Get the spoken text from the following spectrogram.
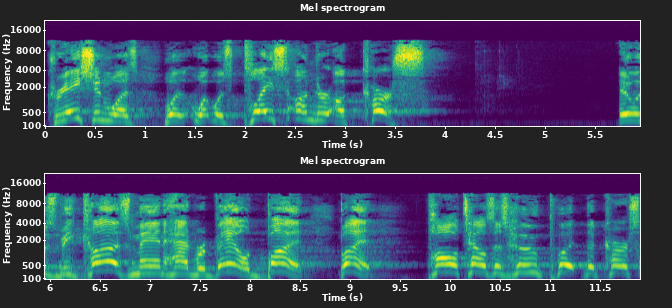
Creation was, was, was placed under a curse. It was because man had rebelled, but, but Paul tells us who put the curse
